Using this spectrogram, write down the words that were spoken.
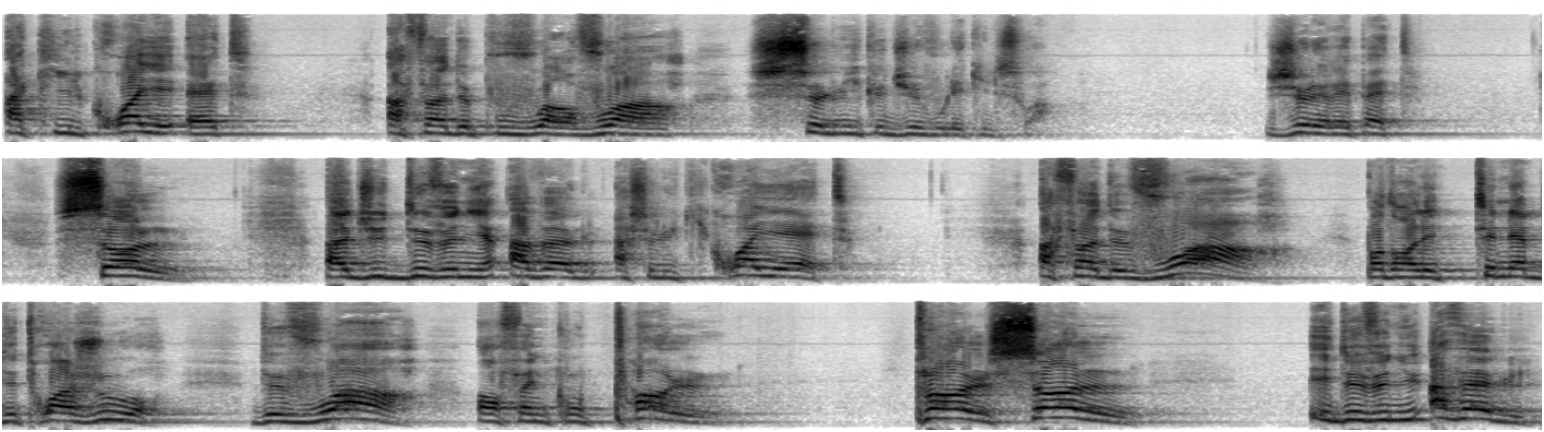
à qui il croyait être afin de pouvoir voir celui que Dieu voulait qu'il soit. Je le répète, Saul a dû devenir aveugle à celui qui croyait être afin de voir pendant les ténèbres de trois jours, de voir en fin de compte Paul. Paul, Saul, est devenu aveugle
